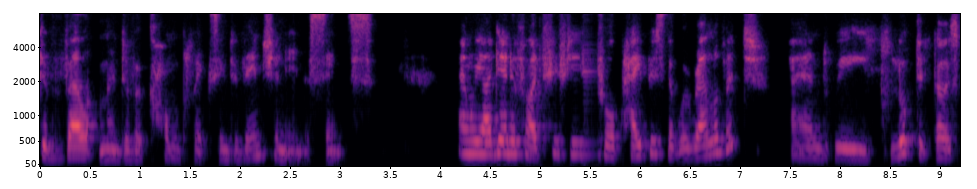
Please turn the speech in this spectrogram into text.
development of a complex intervention in a sense. And we identified 54 papers that were relevant and we looked at those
